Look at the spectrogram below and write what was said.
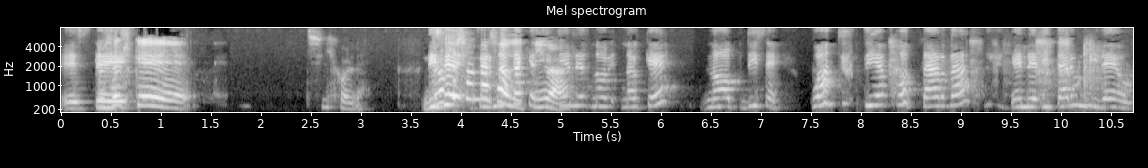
Este... Pues es que, híjole. Dice Fernanda que si tienes novia, ¿no qué? No, dice, ¿cuánto tiempo tarda en editar un video?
